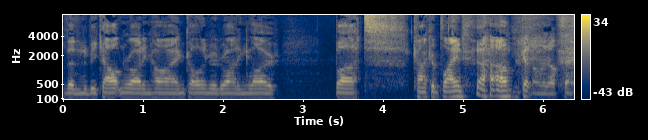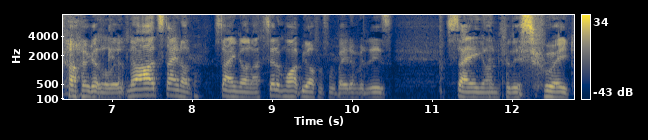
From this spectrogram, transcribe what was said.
that it'd be Carlton riding high and Collingwood riding low? But can't complain. um, You've got the lid off, don't you? I got the lid. No, it's staying on. Staying on. I said it might be off if we beat them, but it is staying on for this week.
